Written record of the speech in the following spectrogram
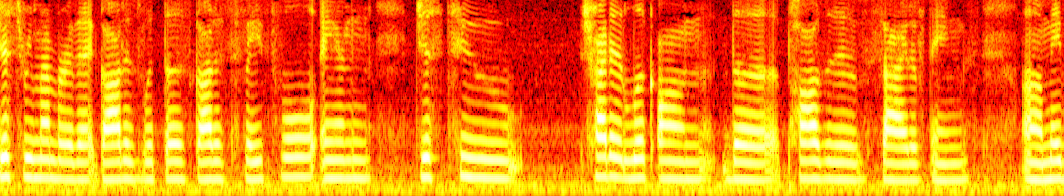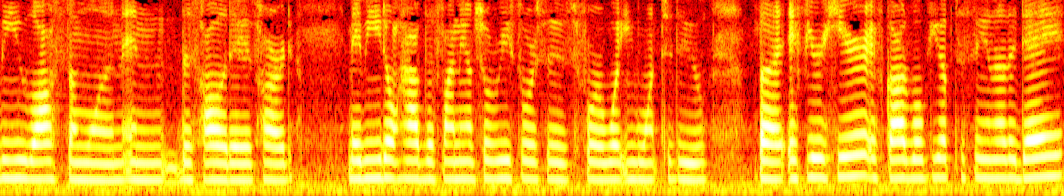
just remember that God is with us, God is faithful, and just to try to look on the positive side of things. Um, maybe you lost someone and this holiday is hard. Maybe you don't have the financial resources for what you want to do. But if you're here, if God woke you up to see another day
